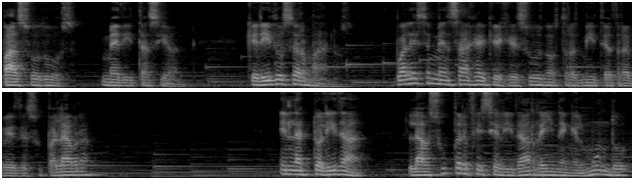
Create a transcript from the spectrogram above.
Paso 2. Meditación. Queridos hermanos, ¿cuál es el mensaje que Jesús nos transmite a través de su palabra? En la actualidad, la superficialidad reina en el mundo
